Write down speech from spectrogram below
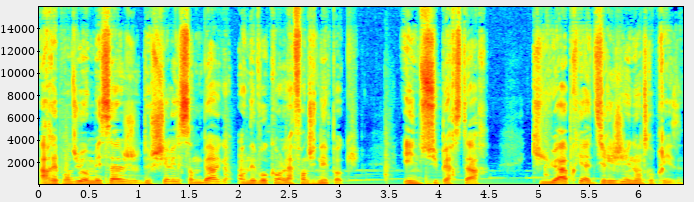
a répondu au message de Sheryl Sandberg en évoquant la fin d'une époque et une superstar qui lui a appris à diriger une entreprise,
